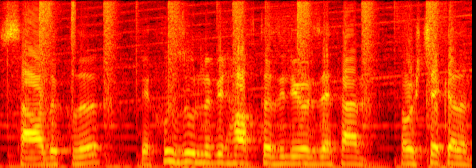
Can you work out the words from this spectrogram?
sağlıklı ve huzurlu bir hafta diliyoruz efendim. Hoşçakalın.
